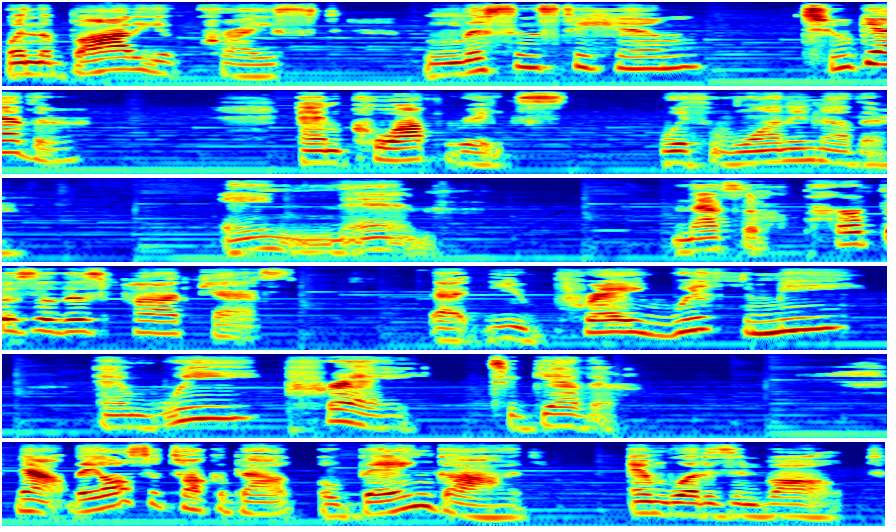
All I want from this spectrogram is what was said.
when the body of Christ listens to Him together and cooperates with one another. Amen. And that's the purpose of this podcast that you pray with me and we pray together. Now, they also talk about obeying God and what is involved.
